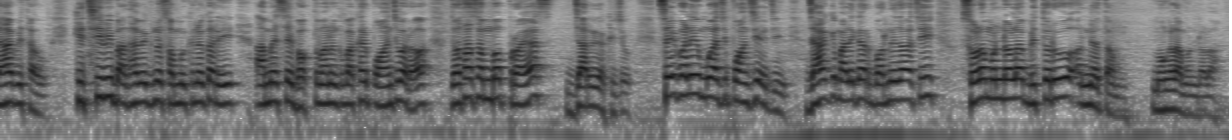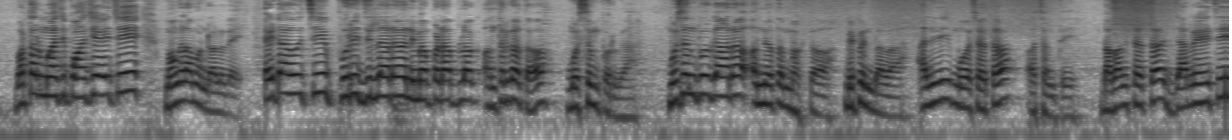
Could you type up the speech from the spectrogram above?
ଯାହା ବି ଥାଉ କିଛି ବି ବାଧାବିଘ୍ନ ସମ୍ମୁଖୀନ କରି ଆମେ ସେ ଭକ୍ତମାନଙ୍କ ପାଖରେ ପହଞ୍ଚିବାର ଯଥାସମ୍ଭବ ପ୍ରୟାସ ଜାରି ରଖିଛୁ ସେହିଭଳି ମୁଁ ଆଜି ପହଞ୍ଚିଯାଇଛି ଯାହାକି ମାଳିକାର ବର୍ଣ୍ଣିତ ଅଛି ଷୋଳମଣ୍ଡଳ ଭିତରୁ ଅନ୍ୟତମ ମଙ୍ଗଳା ମଣ୍ଡଳ ବର୍ତ୍ତମାନ ମୁଁ ଆଜି ପହଞ୍ଚିଯାଇଛି ମଣ୍ଡଳରେ ଏଇଟା ହେଉଛି ପୁରୀ ଜିଲ୍ଲାର ନିମାପଡ଼ା ବ୍ଲକ ଅନ୍ତର୍ଗତ ମୁସୁମପୁର ଗାଁ मुसनपुर गाँव र अन्यतम भक्त विपिन बाबा आज ମୋ ସହିତ ଅଛନ୍ତି ବାବାଙ୍କ ସହିତ ଜାରି ରହିଛି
